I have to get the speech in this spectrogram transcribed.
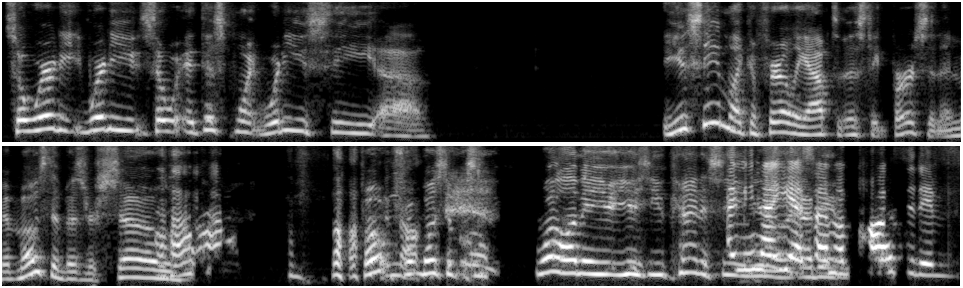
so where do you, where do you, so at this point, where do you see, uh, you seem like a fairly optimistic person. I mean, most of us are so, for, for most of us, well, I mean, you, you, you kind of see, I mean, you know, yes, I am a positive,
